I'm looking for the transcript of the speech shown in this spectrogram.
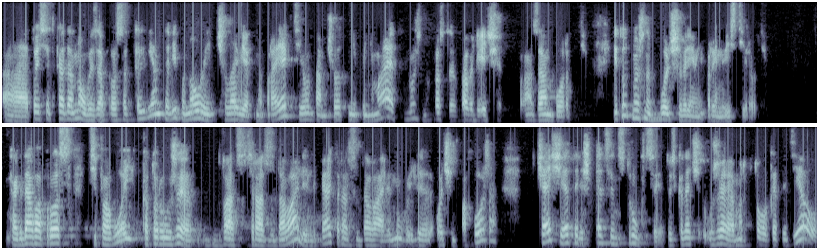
А, то есть это когда новый запрос от клиента, либо новый человек на проекте, и он там чего-то не понимает, нужно просто вовлечь, а, заонбордить. И тут нужно больше времени проинвестировать. Когда вопрос типовой, который уже 20 раз задавали или 5 раз задавали, ну или очень похоже, чаще это решается инструкцией. То есть, когда уже маркетолог это делал,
